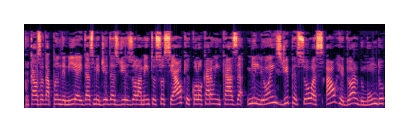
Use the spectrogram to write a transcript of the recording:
Por causa da pandemia e das medidas de isolamento social que colocaram em casa milhões de pessoas ao redor do mundo,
